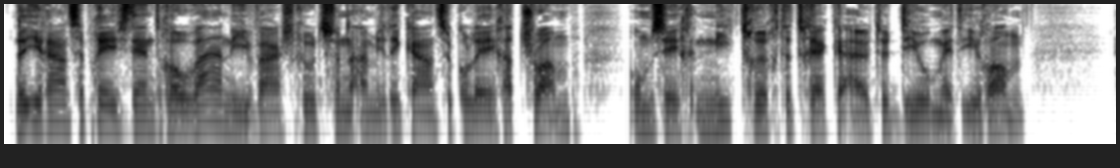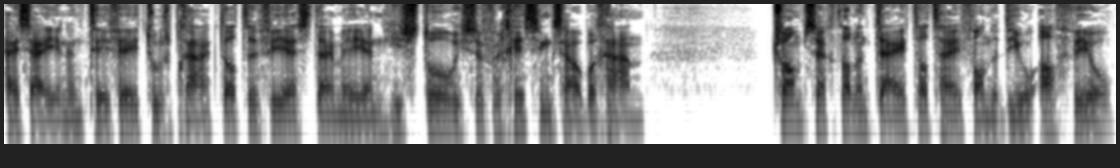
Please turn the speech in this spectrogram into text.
De Iraanse president Rouhani waarschuwt zijn Amerikaanse collega Trump... om zich niet terug te trekken uit de deal met Iran. Hij zei in een tv-toespraak dat de VS daarmee een historische vergissing zou begaan. Trump zegt al een tijd dat hij van de deal af wil.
